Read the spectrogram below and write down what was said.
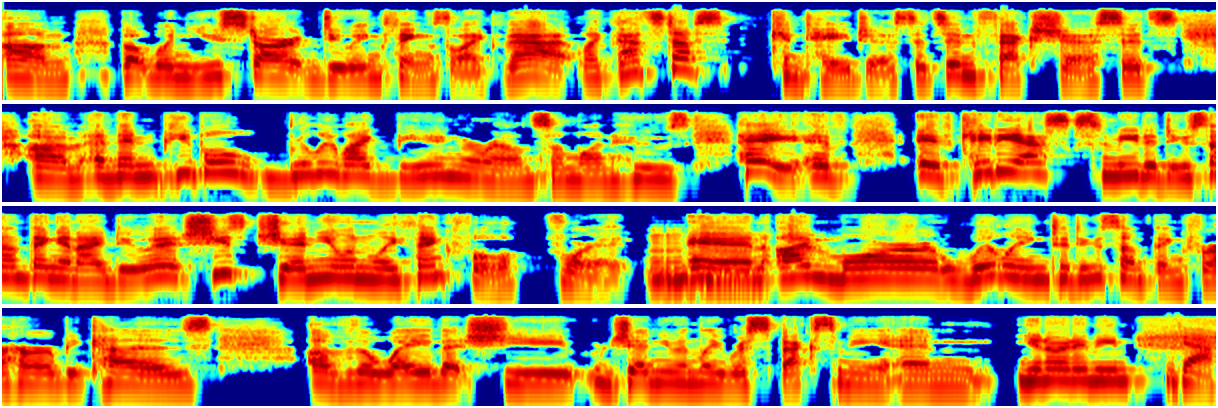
Um, but when you start doing things like that, like that stuff's contagious. It's infectious. It's, um, and then people really like being around someone who's, hey, if, if Kati asks me to do something and I do it, she's genuinely thankful for it. Mm-hmm. And I'm more willing to do something for her because of the way that she genuinely respects me. And you know what I mean? Yeah.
